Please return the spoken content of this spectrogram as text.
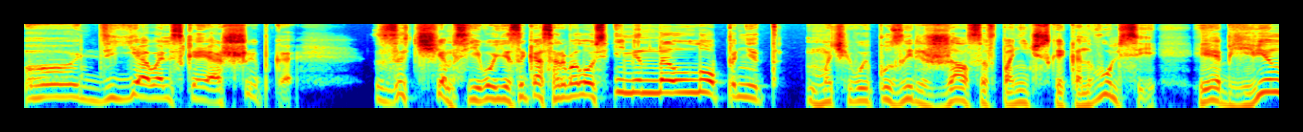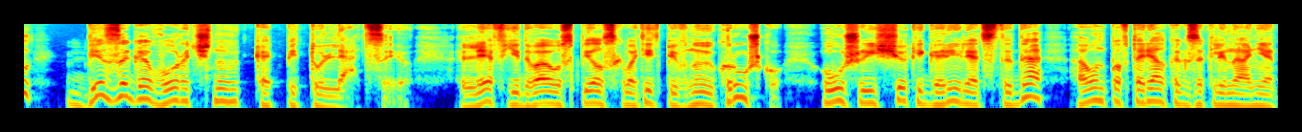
О, дьявольская ошибка! Зачем с его языка сорвалось именно лопнет? Мочевой пузырь сжался в панической конвульсии и объявил безоговорочную капитуляцию. Лев едва успел схватить пивную кружку, уши и щеки горели от стыда, а он повторял как заклинание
